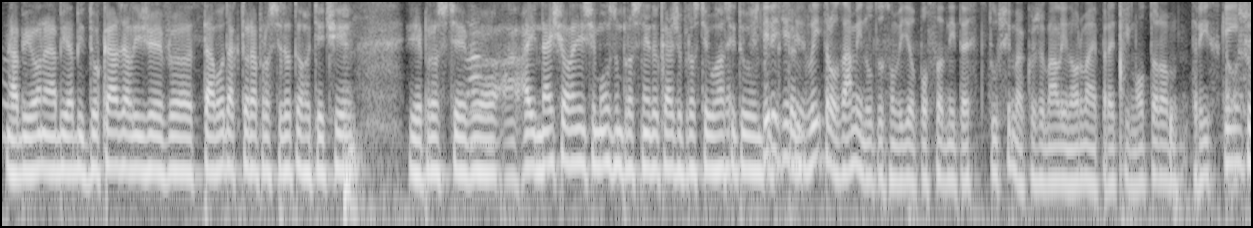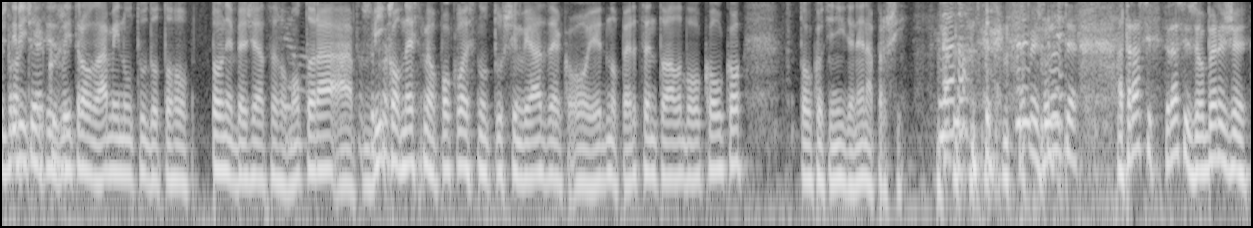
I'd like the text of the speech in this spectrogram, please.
Aby, one, aby, aby dokázali, že v, tá voda, ktorá proste do toho tečie, je proste v, aj najšalenejší mozum proste nedokáže proste uhasiť tú... 4000 litrov za minútu som videl posledný test, tuším, akože mali normálne pred tým motorom trysky. To sú proste 4000 akože- litrov na minútu do toho plne bežiaceho motora a výkon nesmel poklesnúť, tuším, viac ako o 1% alebo o koľko. Toľko ti nikde nenaprší. Vieš, proste, a teraz si, teraz si zober, že,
